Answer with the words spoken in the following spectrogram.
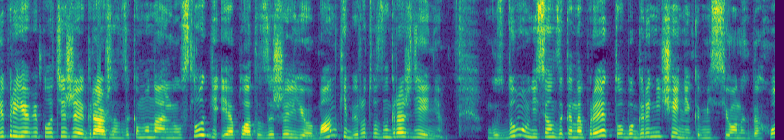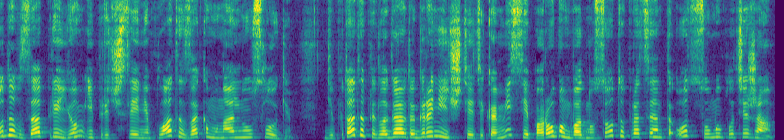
При приеме платежей граждан за коммунальные услуги и оплаты за жилье банки берут вознаграждение. В Госдуму внесен законопроект об ограничении комиссионных доходов за прием и перечисление платы за коммунальные услуги. Депутаты предлагают ограничить эти комиссии порогом в одну сотую процента от суммы платежа.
